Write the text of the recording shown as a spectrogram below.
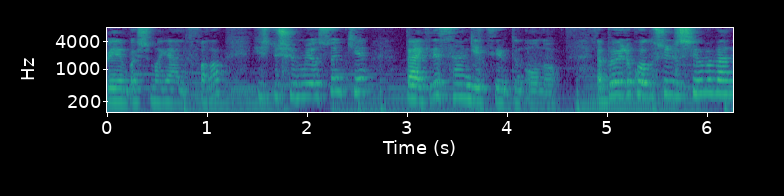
benim başıma geldi falan. Hiç düşünmüyorsun ki belki de sen getirdin onu. Ya böyle konuşunca şey ama ben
